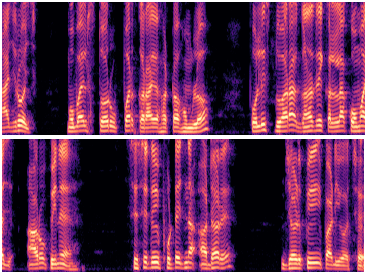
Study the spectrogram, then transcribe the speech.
આજરોજ મોબાઈલ સ્ટોર ઉપર કરાયો હતો હુમલો. પોલીસ દ્વારા ગણતરી કલાકોમાં જ આરોપીને સીસીટીવી ફૂટેજના આધારે ઝડપી પાડ્યો છે.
